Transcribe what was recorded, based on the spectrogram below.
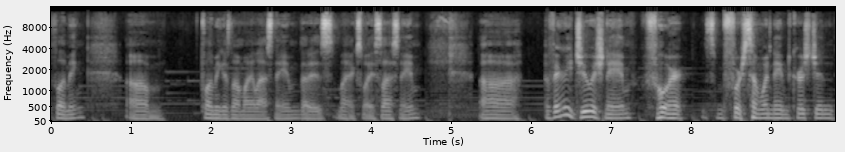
Fleming. Um, Fleming is not my last name, that is my ex wife's last name. Uh, a very Jewish name for for someone named Christian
